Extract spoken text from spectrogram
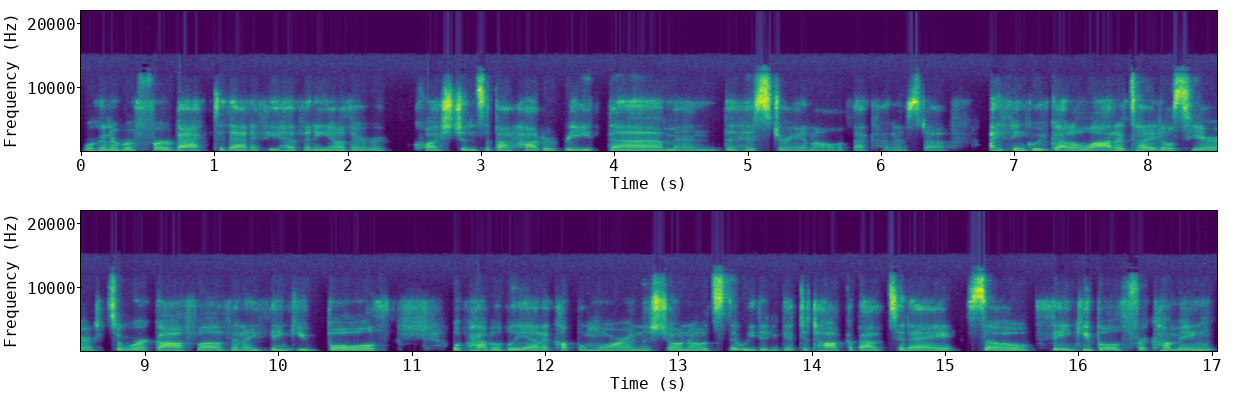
we're going to refer back to that if you have any other questions about how to read them and the history and all of that kind of stuff. I think we've got a lot of titles here to work off of, and I mm-hmm. thank you both. We'll probably add a couple more in the show notes that we didn't get to talk about today. So thank you both for coming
